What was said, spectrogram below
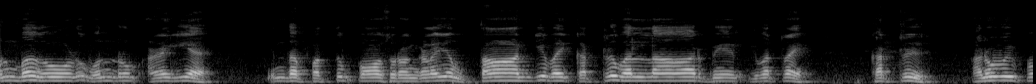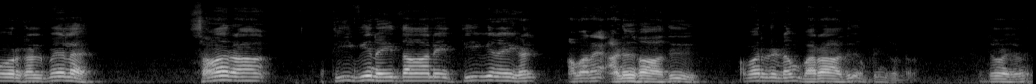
ஒன்பதோடு ஒன்றும் அழகிய இந்த பத்து பாசுரங்களையும் தான் இவை கற்று வல்லார் மேல். இவற்றை கற்று அனுபவிப்பவர்கள் மேலே சாரா தீவினை தானே தீவினைகள் அவரை அணுகாது அவர்களிடம் வராது அப்படின்னு சொல்கிறார்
